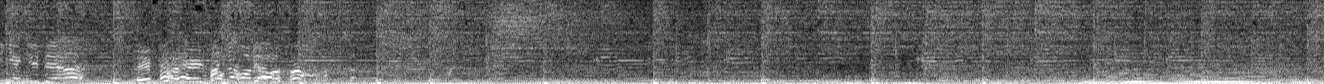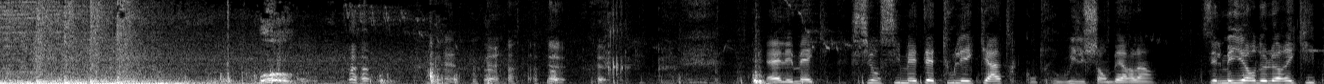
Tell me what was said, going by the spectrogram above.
Il gagne du terrain. Et pas les enfants Eh les mecs, si on s'y mettait tous les quatre contre Will Chamberlain, c'est le meilleur de leur équipe.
